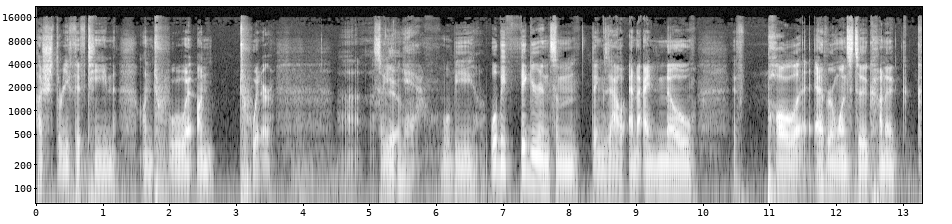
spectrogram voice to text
Hush315 on, tw- on Twitter. Uh, so yeah. yeah, we'll be we'll be figuring some things out, and I know if Paul ever wants to kind of c-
